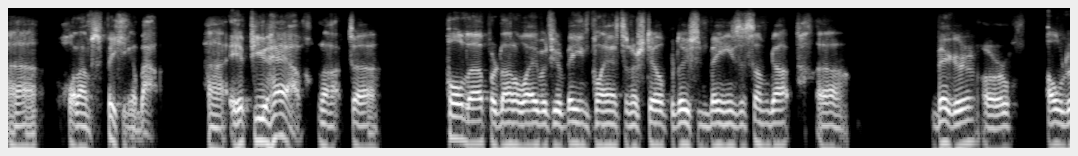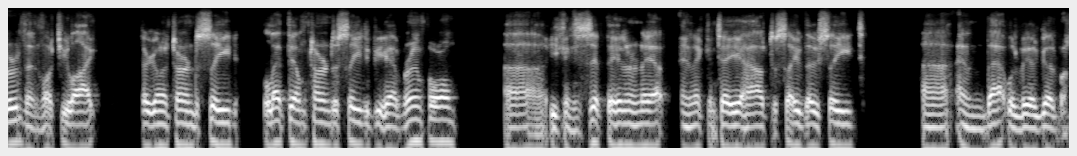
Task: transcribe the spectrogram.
uh, what I'm speaking about. Uh, if you have not uh, pulled up or done away with your bean plants and are still producing beans, and some got uh, bigger or older than what you like, they're going to turn to seed. Let them turn to seed if you have room for them. Uh, you can zip the internet and it can tell you how to save those seeds. Uh, and that would be a good one.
